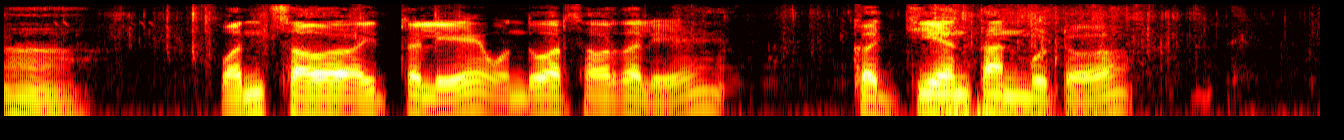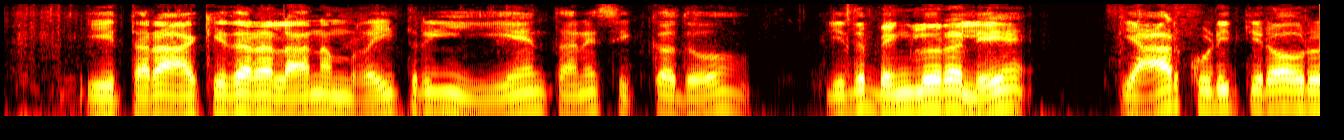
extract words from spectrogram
ಹಾಂ ಒಂದು ಸಾವಿರ ಇದರಲ್ಲಿ ಒಂದೂವರೆ ಸಾವಿರದಲ್ಲಿ ಕಜ್ಜಿ ಅಂತ ಅಂದ್ಬಿಟ್ಟು ಈ ಥರ ಹಾಕಿದಾರಲ್ಲ ನಮ್ಮ ರೈತರಿಗೆ ಏನು ತಾನೇ ಸಿಕ್ಕೋದು. ಇದು ಬೆಂಗಳೂರಲ್ಲಿ ಯಾರು ಕುಡಿತೀರೋ ಅವರು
